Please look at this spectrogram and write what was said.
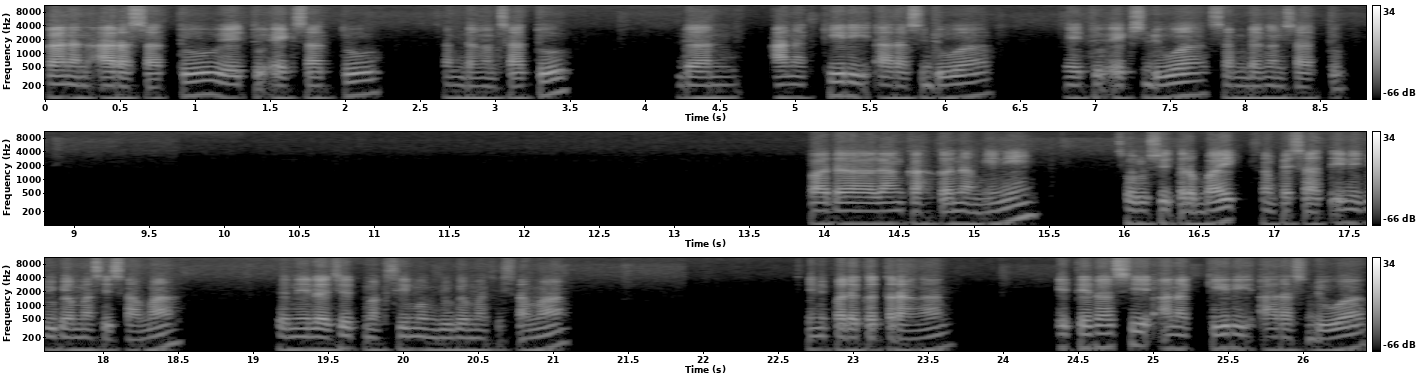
kanan arah 1 yaitu X1 sama dengan 1 dan anak kiri aras 2 yaitu X2 sama dengan 1 pada langkah ke-6 ini solusi terbaik sampai saat ini juga masih sama dan nilai Z maksimum juga masih sama. Ini pada keterangan iterasi anak kiri aras 2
